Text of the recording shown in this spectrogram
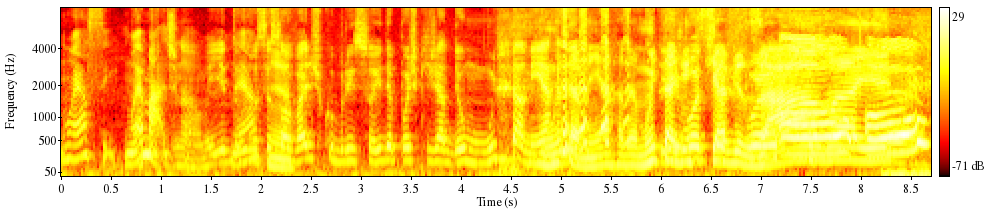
Não é assim, não é mágica. Não, e né? você É. só vai descobrir isso aí depois que já deu muita merda. Muita merda, muita E gente te foi- avisava e... ou, ou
